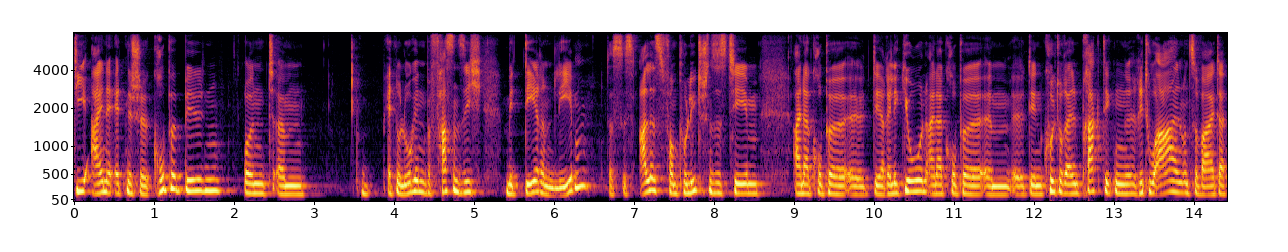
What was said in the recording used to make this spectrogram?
die eine ethnische Gruppe bilden und ähm, Ethnologinnen befassen sich mit deren Leben Das ist alles vom politischen System, einer Gruppe äh, der Religion, einer Gruppe ähm, äh, den kulturellen Praktiken, Ritualen und so weiter,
